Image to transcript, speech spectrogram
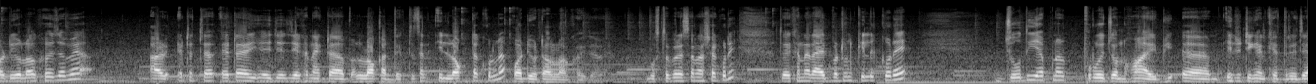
অডিও লক হয়ে যাবে, আর এটা এটা এই যে, যেখানে একটা লকার দেখতেছেন, এই লকটা করলে অডিওটাও লক হয়ে যাবে। বুঝতে পেরেছেন আশা করি? তো এখানে রাইট বাটন ক্লিক করে যদি আপনার প্রয়োজন হয় এডিটিংয়ের ক্ষেত্রে যে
